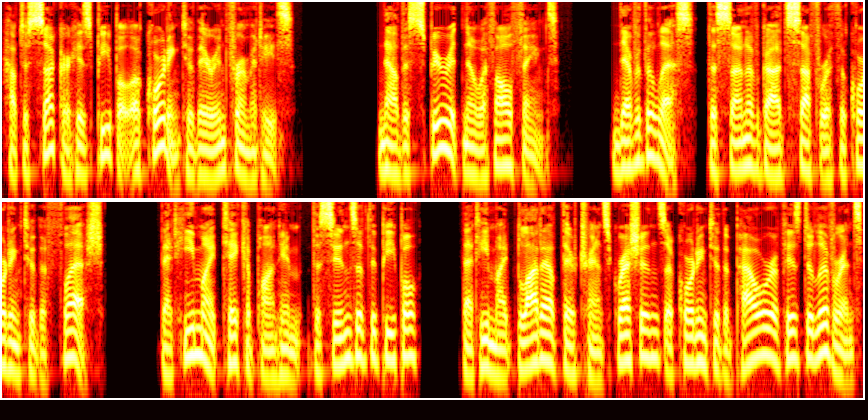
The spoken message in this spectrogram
how to succor his people according to their infirmities. Now the Spirit knoweth all things. Nevertheless, the Son of God suffereth according to the flesh, that he might take upon him the sins of the people, that he might blot out their transgressions according to the power of his deliverance.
